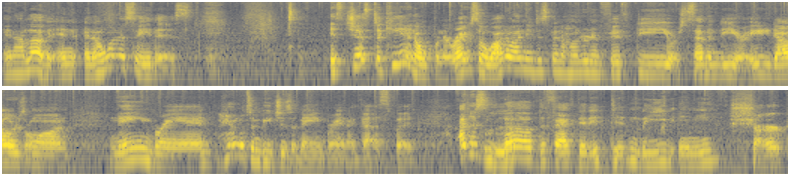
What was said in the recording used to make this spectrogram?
And I love it. And, and I want to say this. It's just a can opener, right? So why do I need to spend 150 or 70 or 80 dollars on name brand? Hamilton Beach is a name brand, I guess, but I just love the fact that it didn't leave any sharp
